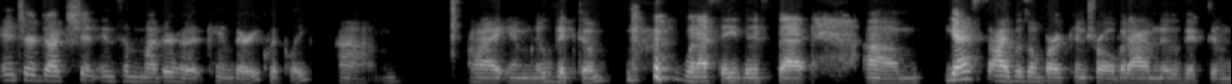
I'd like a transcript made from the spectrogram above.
introduction into motherhood came very quickly. Um, I am no victim when I say this that um, yes, I was on birth control, but I am no victim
